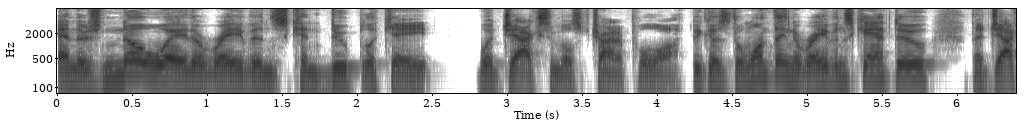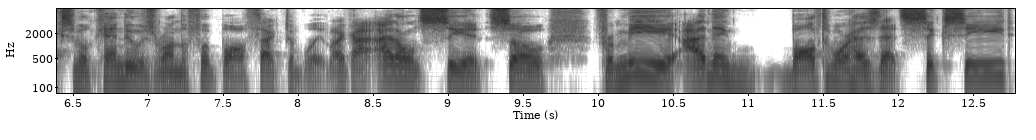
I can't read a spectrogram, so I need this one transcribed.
and there's no way the Ravens can duplicate what Jacksonville's trying to pull off. Because the one thing the Ravens can't do that Jacksonville can do is run the football effectively. Like I, I don't see it. So for me, I think Baltimore has that six seed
